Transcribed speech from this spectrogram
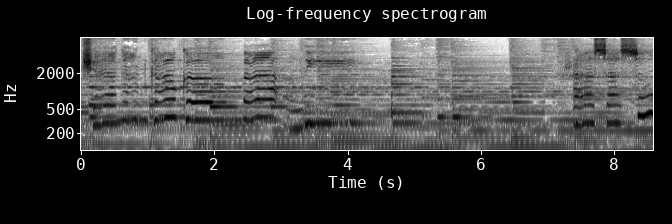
Jangan kau kembali. Rasa sulit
